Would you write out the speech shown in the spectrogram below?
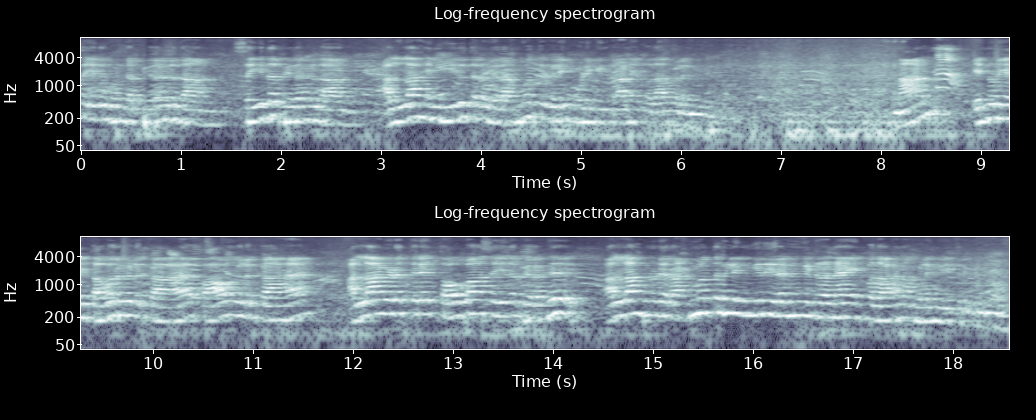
செய்து கொண்ட பிறகுதான் செய்த பிறகுதான் அல்லாஹ் என் மீது தன்னுடைய ரஹ்மத்துகளை பொழிகின்றான் என்பதாக விளங்குகிறோம் நான் என்னுடைய தவறுகளுக்காக பாவங்களுக்காக அல்லாவிடத்திலே தௌபா செய்த பிறகு அல்லாஹ் என்னுடைய மீது இறங்குகின்றன என்பதாக நாம் விளங்கி வைத்திருக்கின்றோம்.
